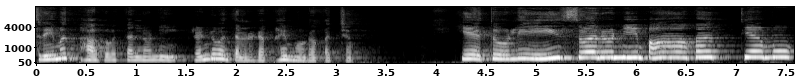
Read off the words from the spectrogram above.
శ్రీమద్ భాగవతంలోని రెండు వందల డెబ్భై మూడో పద్యం. యతులీశ్వరుని మాహత్యము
